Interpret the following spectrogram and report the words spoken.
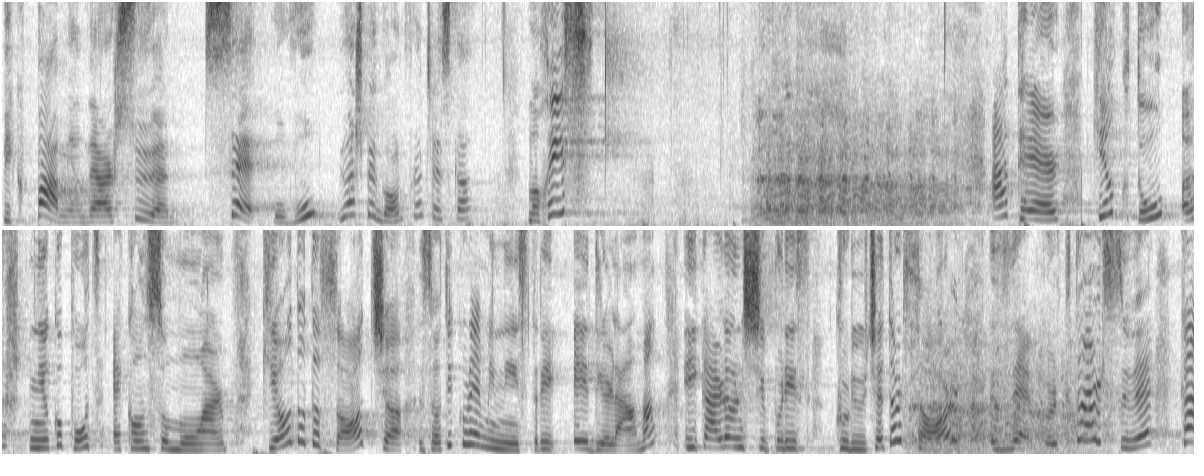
pikëpamjen dhe arsyen pse u vu, jua shpjegon Françeska. Mos ikë! Atëherë, kjo këtu është një këpucë e konsumuar. Kjo do të thotë që zoti kryeministri Edi Rama i ka rënë Shqipërisë kryq e tërthor dhe për këtë arsye ka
